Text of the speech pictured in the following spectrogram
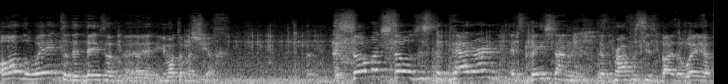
all the way to the days of uh, Yemot HaMashiach. So much so is this the pattern. It's based on the prophecies, by the way, of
